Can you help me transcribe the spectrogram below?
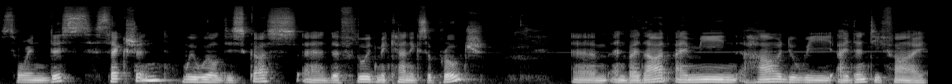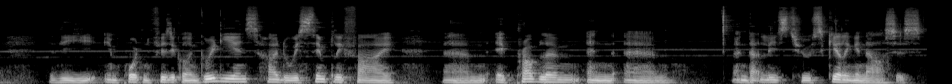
So in this section, we will discuss uh, the fluid mechanics approach. Um, and by that, I mean, how do we identify the important physical ingredients? How do we simplify um, a problem? And, um, and that leads to scaling analysis.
